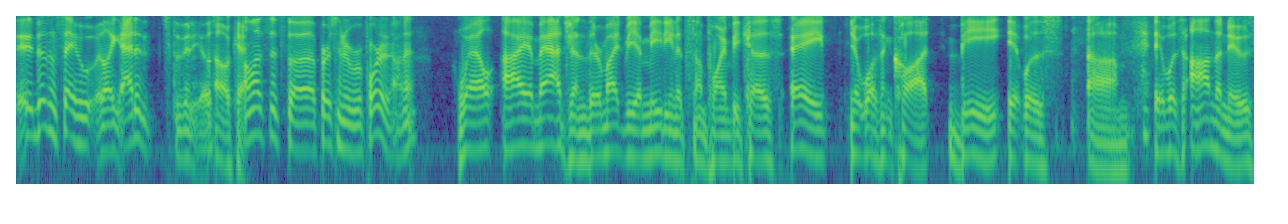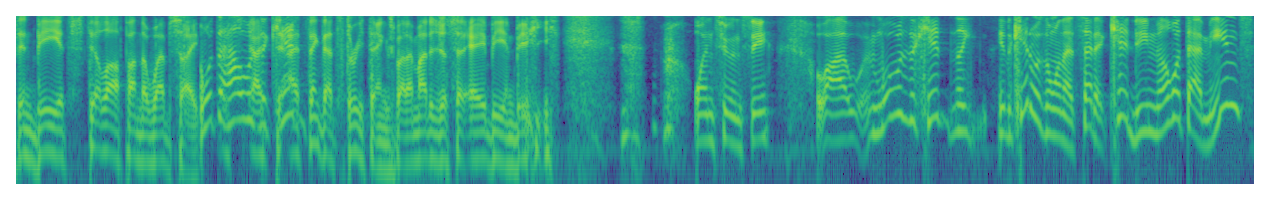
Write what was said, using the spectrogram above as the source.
It doesn't say who like edits the videos. Oh, okay. Unless it's the person who reported on it. Well, I imagine there might be a meeting at some point because a it wasn't caught, b it was um, it was on the news, and b it's still up on the website. What the hell was I, the kid? I think that's three things, but I might have just said A, B, and B. One, two, and C. Well, what was the kid like? The kid was the one that said it. Kid, do you know what that means?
